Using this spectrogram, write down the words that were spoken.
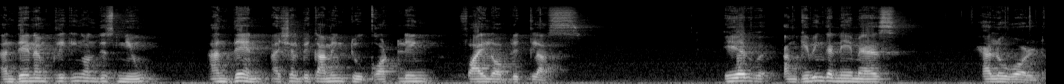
and then I'm clicking on this new and then I shall be coming to Kotlin file object class. Here I'm giving the name as hello world.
